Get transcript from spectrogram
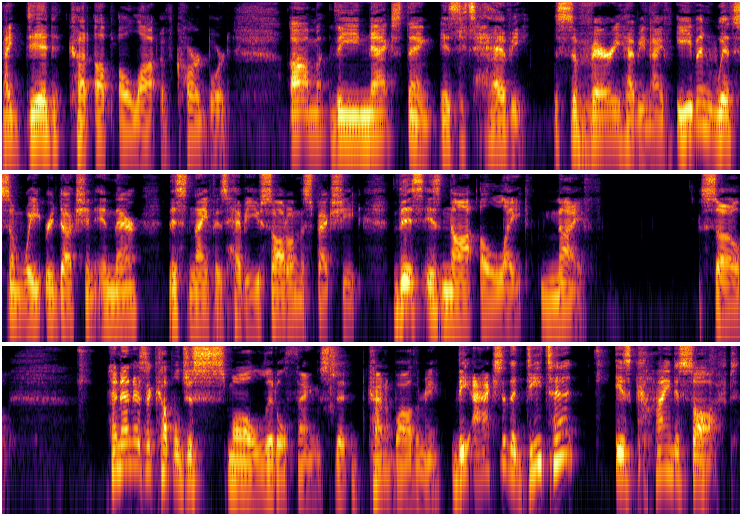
I did cut up a lot of cardboard. Um, the next thing is it's heavy. This is a very heavy knife. Even with some weight reduction in there, this knife is heavy. You saw it on the spec sheet. This is not a light knife. So, and then there's a couple just small little things that kind of bother me. The axe of the detent is kind of soft.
